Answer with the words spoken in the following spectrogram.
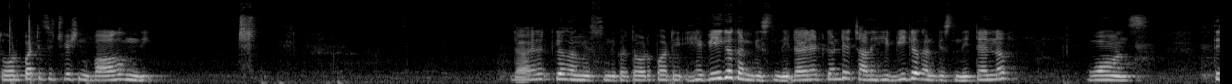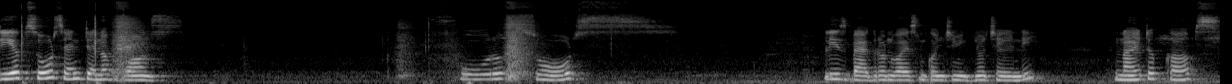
థర్డ్ పార్టీ సిచ్యువేషన్ బాగుంది. డైరెక్ట్గా కనిపిస్తుంది ఇక్కడ థర్డ్ పార్టీ హెవీగా కనిపిస్తుంది. డైరెక్ట్గా అంటే చాలా హెవీగా కనిపిస్తుంది. Ten of wands three of swords and ten of wands four of swords please background వాయిస్ని కొంచెం ఇగ్నోర్ చేయండి. Knight of cups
